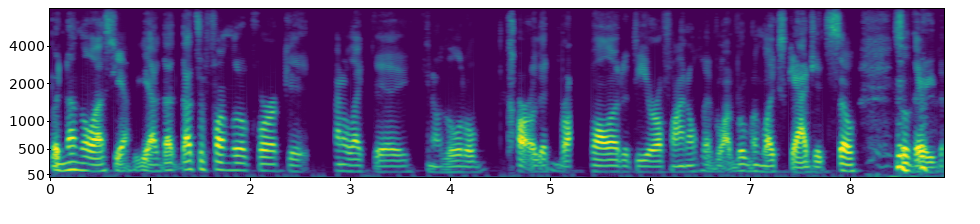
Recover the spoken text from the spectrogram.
but nonetheless, yeah, yeah, that that's a fun little quirk. kind of like the you know the little car that brought ball out at the Euro final. Everyone likes gadgets, so so there you go.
